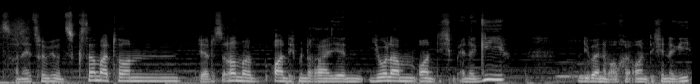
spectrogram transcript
So, jetzt holen wir uns Xamaton. Ja, das sind auch mal ordentlich Mineralien. Jolam ordentlich Energie. Und die beiden haben auch ordentlich Energie.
